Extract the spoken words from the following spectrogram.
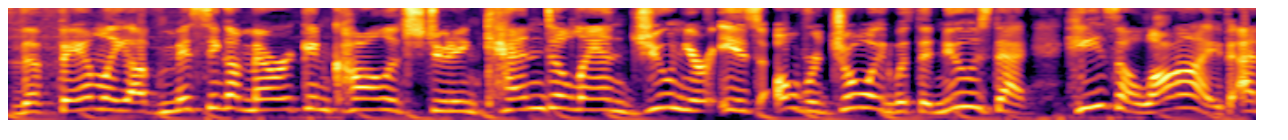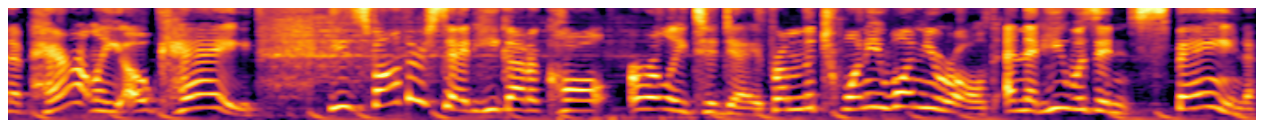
The family of missing American college student Ken DeLand Jr. is overjoyed with the news that he's alive and apparently okay. His father said he got a call early today from the 21 year old and that he was in Spain.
